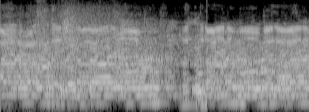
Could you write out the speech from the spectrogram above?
रुद्राय नमो भगवान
